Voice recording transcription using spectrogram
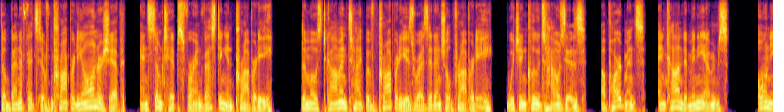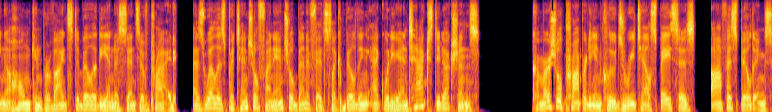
the benefits of property ownership, and some tips for investing in property. The most common type of property is residential property, which includes houses, apartments, and condominiums. Owning a home can provide stability and a sense of pride, as well as potential financial benefits like building equity and tax deductions. Commercial property includes retail spaces, office buildings,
